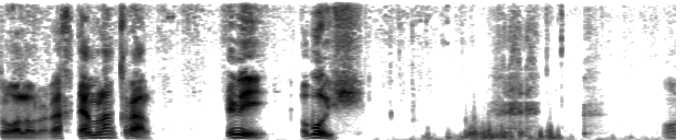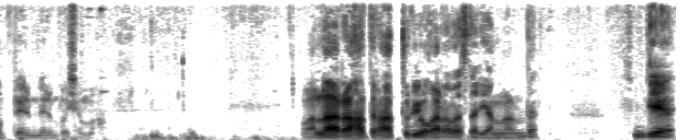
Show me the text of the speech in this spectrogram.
Doğal olarak. Değil mi lan kral? Değil mi? O boş. Aferin benim başıma. Vallahi rahat rahat duruyor arkadaşlar yanlarında. Şimdi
